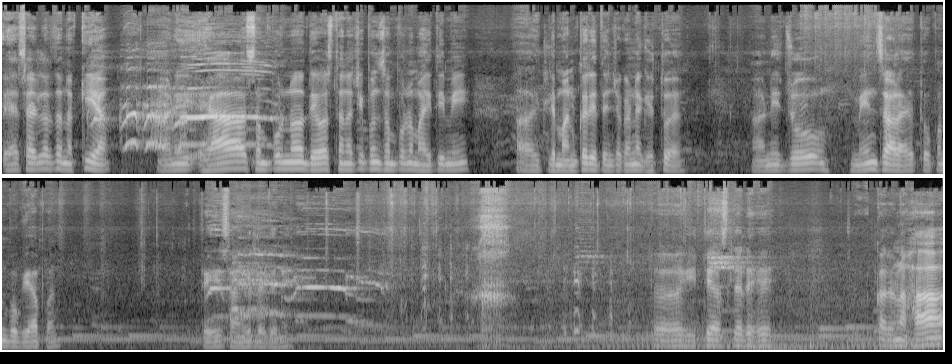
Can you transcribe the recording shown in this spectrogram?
ह्या साईडला तर नक्की या. आणि ह्या संपूर्ण देवस्थानाची पण संपूर्ण माहिती मी इथले मानकरी आहेत त्यांच्याकडनं घेतो आहे आणि जो मेन चाळा आहे तो पण बघूया आपण. तेही सांगितलं त्याने. तर इथे असलेलं हे कारण हा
